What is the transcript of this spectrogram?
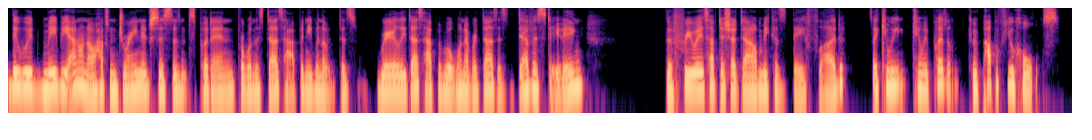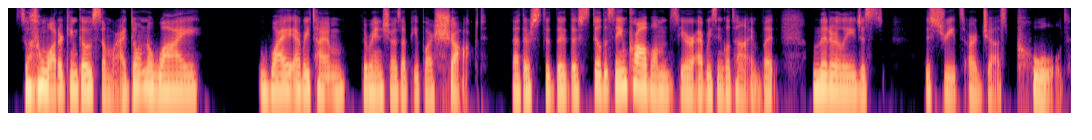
they would maybe i don't know have some drainage systems put in for when this does happen even though it does rarely does happen but whenever it does it's devastating. The freeways have to shut down because they flood. It's like can we can we put can we pop a few holes so the water can go somewhere? I don't know why why every time the rain shows up people are shocked that there's there's still the same problems here every single time but literally just the streets are just pooled.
